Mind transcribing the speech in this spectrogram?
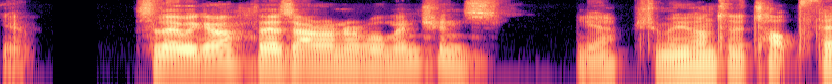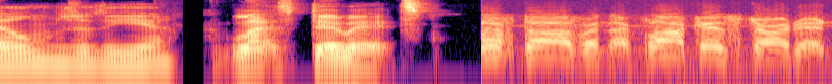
Yeah. So there we go. There's our honourable mentions. Yeah. Should we move on to the top films of the year? Let's do it. Lift off and the clock has started.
